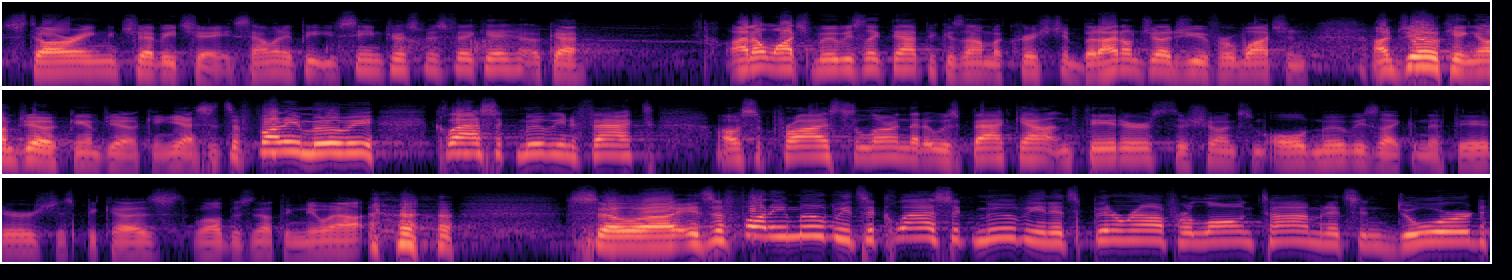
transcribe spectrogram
starring Chevy Chase. How many people you've seen Christmas Vacation? Okay. I don't watch movies like that because I'm a Christian, but I don't judge you for watching. I'm joking, I'm joking, I'm joking. Yes, it's a funny movie, classic movie. In fact, I was surprised to learn that it was back out in theaters. They're showing some old movies like in the theaters just because, well, there's nothing new out. So uh, it's a funny movie. It's a classic movie, and it's been around for a long time, and it's endured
